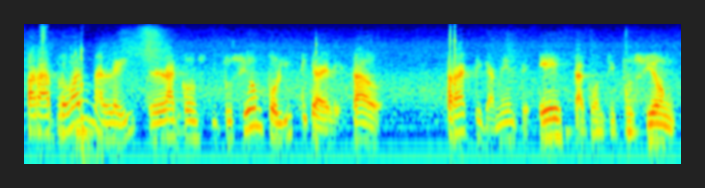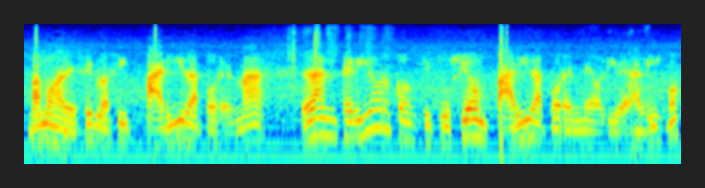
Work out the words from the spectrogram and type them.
para aprobar una ley, la constitución política del Estado, prácticamente esta constitución, vamos a decirlo así, parida por el MAS, la anterior constitución parida por el neoliberalismo,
